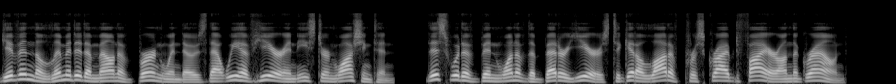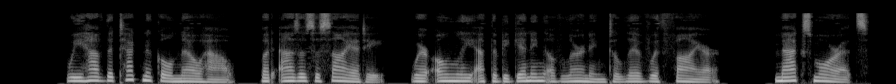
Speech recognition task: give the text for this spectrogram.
Given the limited amount of burn windows that we have here in eastern Washington, this would have been one of the better years to get a lot of prescribed fire on the ground. We have the technical know how, but as a society, we're only at the beginning of learning to live with fire. Max Moritz,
